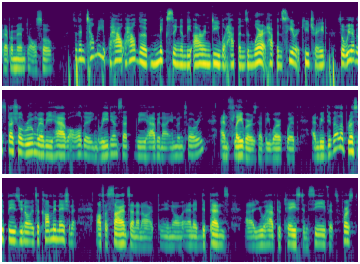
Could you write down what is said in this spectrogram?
peppermint also. So then tell me how, how the mixing and the R&D, what happens and where it happens here at Q-Trade. So we have a special room where we have all the ingredients that we have in our inventory and flavors that we work with, and we develop recipes. You know, it's a combination of a science and an art. You know, and it depends. Uh, you have to taste and see if it's first.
